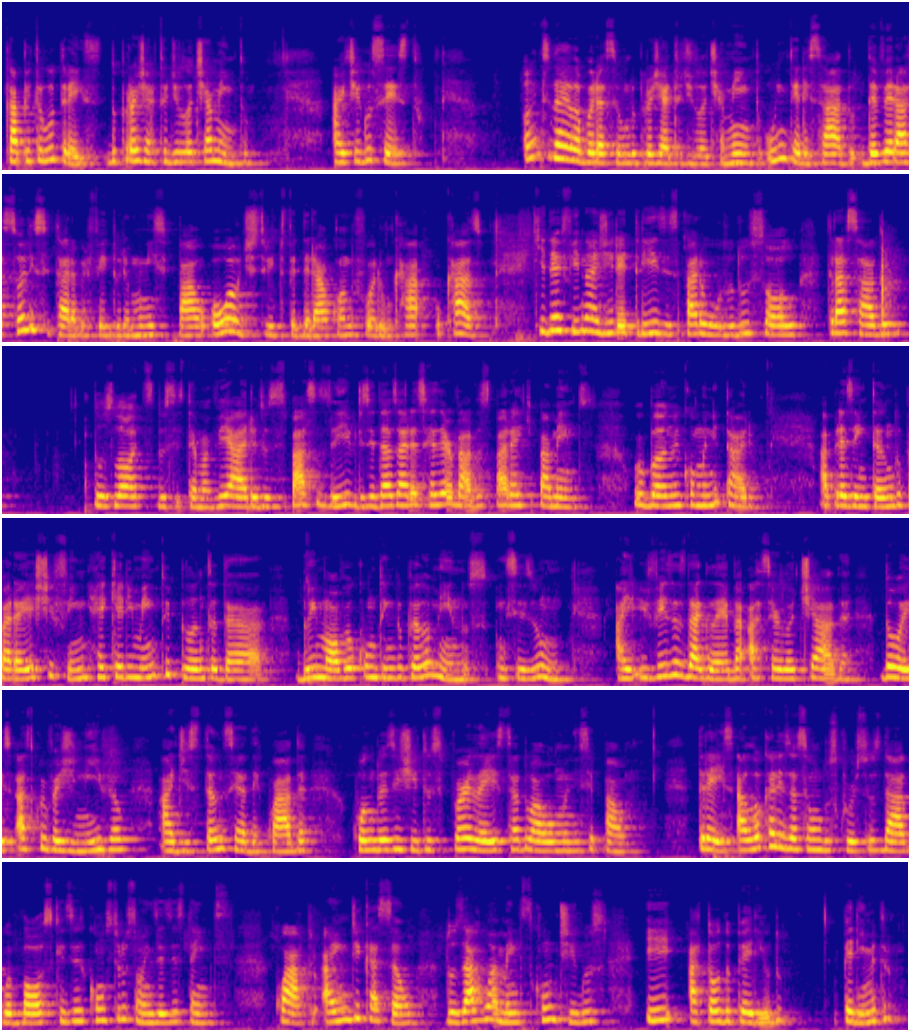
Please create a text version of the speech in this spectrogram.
Capítulo 3 do projeto de loteamento. Artigo 6. Antes da elaboração do projeto de loteamento, o interessado deverá solicitar à Prefeitura Municipal ou ao Distrito Federal, quando for um ca o caso, que defina as diretrizes para o uso do solo, traçado dos lotes, do sistema viário, dos espaços livres e das áreas reservadas para equipamentos urbano e comunitário, apresentando para este fim requerimento e planta da, do imóvel contendo pelo menos, inciso 1, as divisas da gleba a ser loteada, 2. As curvas de nível, a distância adequada, quando exigidos por lei estadual ou municipal. 3. A localização dos cursos d'água, bosques e construções existentes. 4. A indicação dos arruamentos contíguos e a todo período, perímetro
